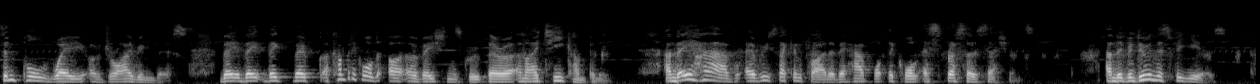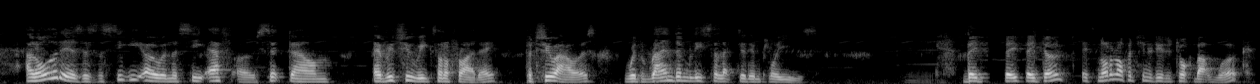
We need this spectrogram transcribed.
simple way of driving this. They, they, they, they're a company called uh, Ovations Group. They're an IT company. And they have, every second Friday, they have what they call espresso sessions. And they've been doing this for years. And all it is, is the CEO and the CFO sit down every two weeks on a Friday for two hours with randomly selected employees. They, they, they don't, it's not an opportunity to talk about work.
